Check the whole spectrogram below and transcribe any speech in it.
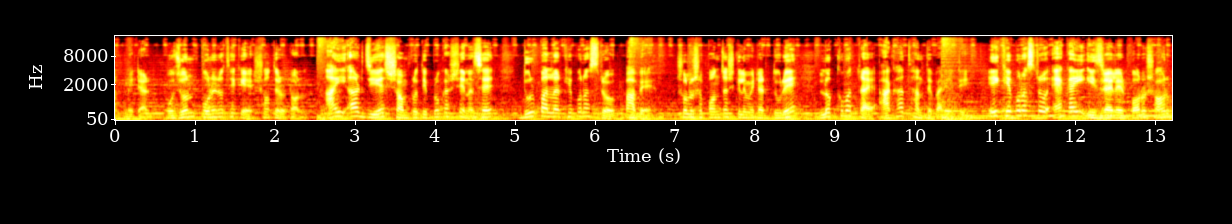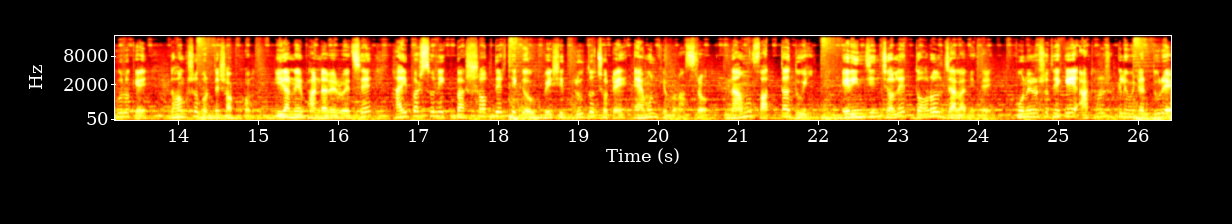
আট মিটার, ওজন পনেরো থেকে সতেরো টন। আইআরজিএস সম্প্রতি প্রকাশ্যে এনেছে, দূরপাল্লার ক্ষেপণাস্ত্র পাবে। ষোলোশো কিলোমিটার দূরে লক্ষ্যমাত্রায় আঘাত হানতে পারে এটি। এই ক্ষেপণাস্ত্র একাই ইসরায়েলের বড় শহরগুলোকে ধ্বংস করতে সক্ষম। ইরানের ভান্ডারে রয়েছে হাইপারসোনিক বা শব্দের থেকেও বেশি দ্রুত ছোটে এমন ক্ষেপণাস্ত্র। নাম ফাত্তা দুই। এর ইঞ্জিন চলে তরল জ্বালানিতে। পনেরোশো থেকে আঠারোশো কিলোমিটার দূরে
